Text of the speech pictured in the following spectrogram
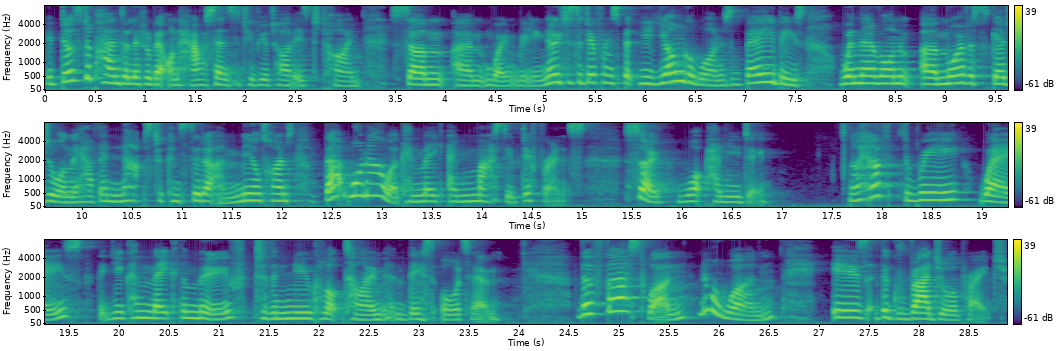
It does depend a little bit on how sensitive your child is to time. Some um, won't really notice a difference, but your younger ones, babies, when they're on uh, more of a schedule and they have their naps to consider and meal times, that one hour can make a massive difference. So what can you do? I have three ways that you can make the move to the new clock time this autumn. The first one, number one, is the gradual approach.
